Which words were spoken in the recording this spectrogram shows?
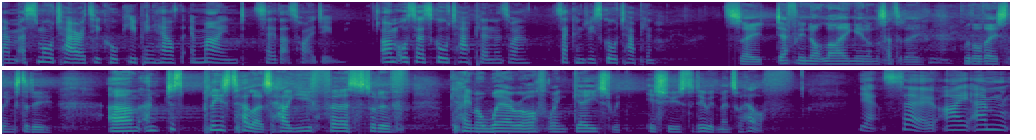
um, a small charity called Keeping Health in Mind. So that's what I do. I'm also a school chaplain as well, secondary school chaplain. So definitely not lying in on a Saturday with all those things to do. Um, and just please tell us how you first sort of came aware of or engaged with issues to do with mental health. Yeah, so I um,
